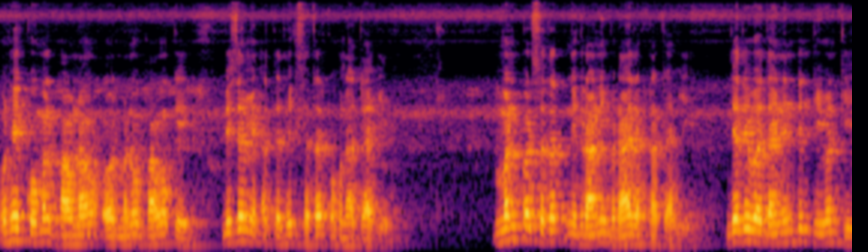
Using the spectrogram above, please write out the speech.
उन्हें कोमल भावनाओं और मनोभावों के विषय में अत्यधिक सतर्क होना चाहिए। मन पर सतत निगरानी बनाए रखना चाहिए। यदि वह दैनंदिन जीवन की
